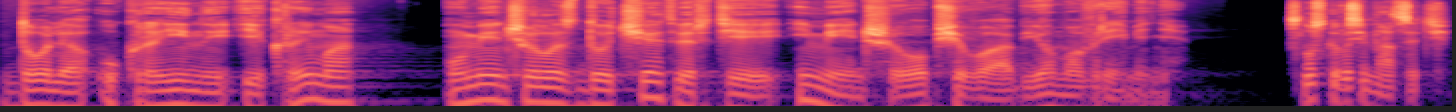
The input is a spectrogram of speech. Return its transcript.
доля Украины и Крыма уменьшилась до четверти и меньше общего объема времени. Сноска 18.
